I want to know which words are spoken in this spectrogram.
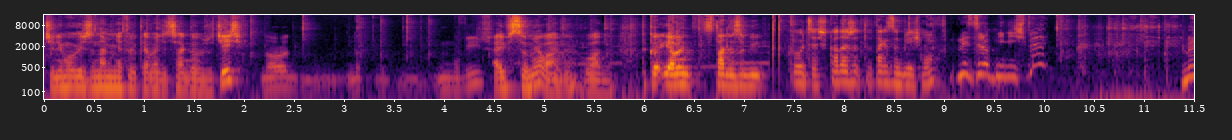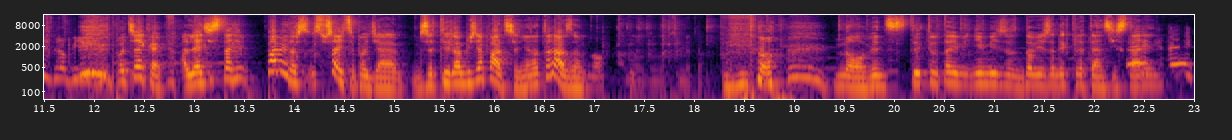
Czyli mówisz, że na miniaturkę będzie trzeba go wrzucić? No, no mówisz? Ej, w sumie ładny, ładny. Tylko ja bym, stary, zrobił... Kurczę, szkoda, że to tak zrobiliśmy. My zrobiliśmy? My zrobiliśmy. Poczekaj, ale ja ci, stary, pamiętasz, słyszałeś co powiedziałem? Że ty robisz, ja patrzę, nie? No to razem. No, a no, no, no w sumie to. No, no, więc ty tutaj nie mieć do mnie żadnych pretensji, stary. Ej,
